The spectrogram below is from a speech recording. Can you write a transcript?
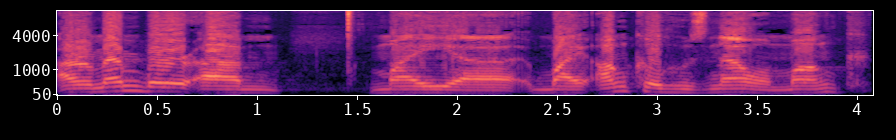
I remember um, my uh, my uncle, who's now a monk,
